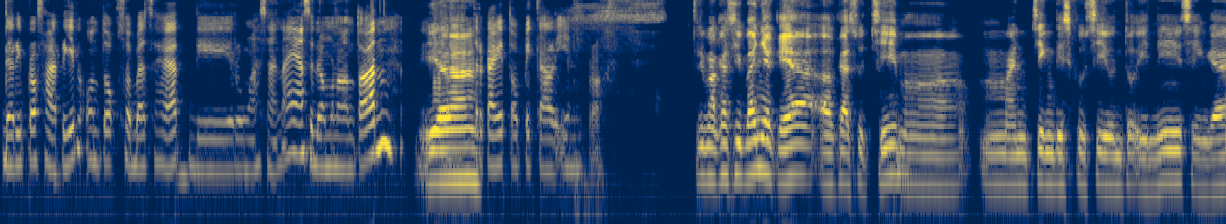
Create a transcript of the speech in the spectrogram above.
dari Prof Harin untuk sobat sehat di rumah sana yang sedang menonton Iya. terkait topik kali ini, Prof? Terima kasih banyak ya eh, Kak Suci me- memancing diskusi untuk ini sehingga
